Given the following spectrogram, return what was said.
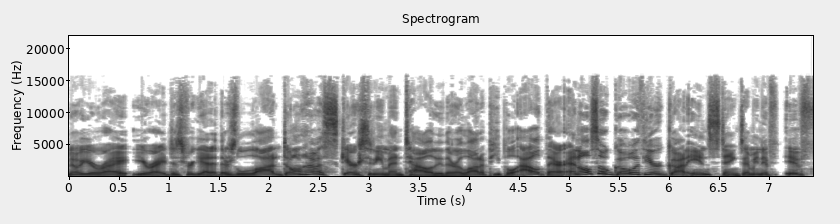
no, you're right. You're right. Just forget it. There's a lot, don't have a scarcity mentality. There are a lot of people out there and also go with your gut instinct. I mean, if, if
